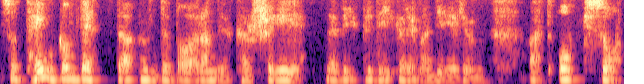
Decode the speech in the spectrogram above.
Så tänk om detta underbara nu kan ske när vi predikar evangelium, att också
